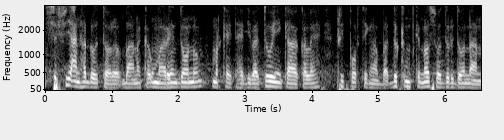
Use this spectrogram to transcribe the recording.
si fiican hadhow tolo baanan ka u maareyn doono markay tahay dhibaatooyinka kale reporting aba documentka noo soo diri doonaan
